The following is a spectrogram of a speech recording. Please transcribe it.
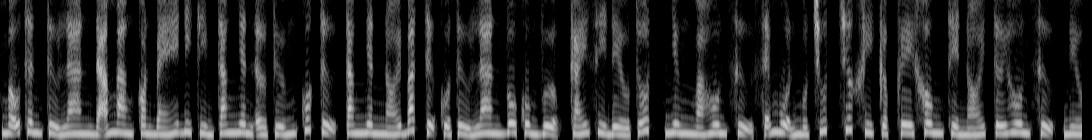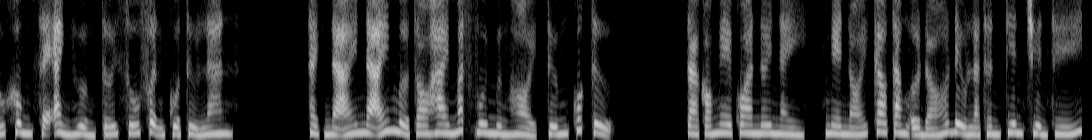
mẫu thân Tử Lan đã mang con bé đi tìm tăng nhân ở tướng quốc tự. Tăng nhân nói bắt tự của Tử Lan vô cùng vượng, cái gì đều tốt, nhưng mà hôn sự sẽ muộn một chút trước khi cập kê không thể nói tới hôn sự, nếu không sẽ ảnh hưởng tới số phận của Tử Lan. Thạch nãi nãi mở to hai mắt vui mừng hỏi tướng quốc tự. Ta có nghe qua nơi này, nghe nói Cao Tăng ở đó đều là thần tiên truyền thế,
